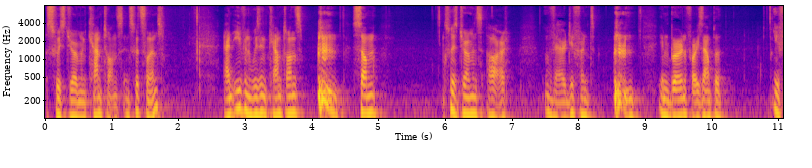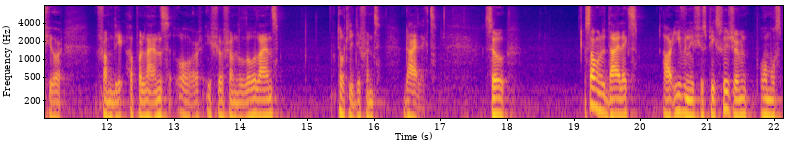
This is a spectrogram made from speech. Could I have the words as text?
Swiss German cantons in Switzerland. And even within cantons, some Swiss Germans are very different. in Bern, for example, if you're from the upper lands or if you're from the lowlands, totally different dialect. So some of the dialects are, even if you speak Swiss German, almost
